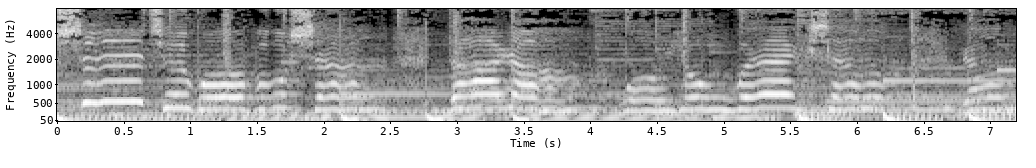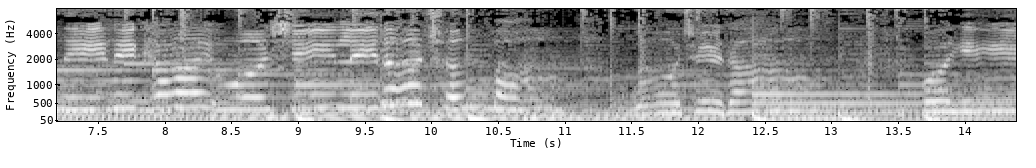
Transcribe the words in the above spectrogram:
世界，我不想打扰，我用微笑让你离开我心里的城堡。我知道，我已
